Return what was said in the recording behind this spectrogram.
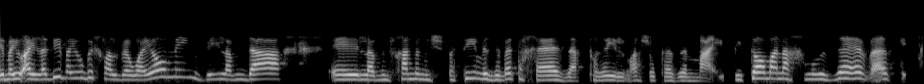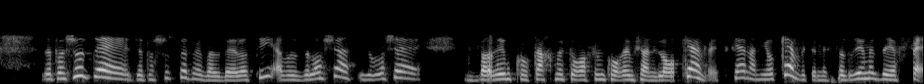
הם היו, הילדים היו בכלל בוויומינג, והיא למדה למבחן במשפטים, וזה בטח היה איזה אפריל, משהו כזה מאי. פתאום אנחנו זה, ואז... זה פשוט, אה, זה פשוט קצת מבלבל אותי, אבל זה לא, ש, זה לא שדברים כל כך מטורפים קורים שאני לא עוקבת, כן, אני עוקבת, הם מסדרים את זה יפה,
